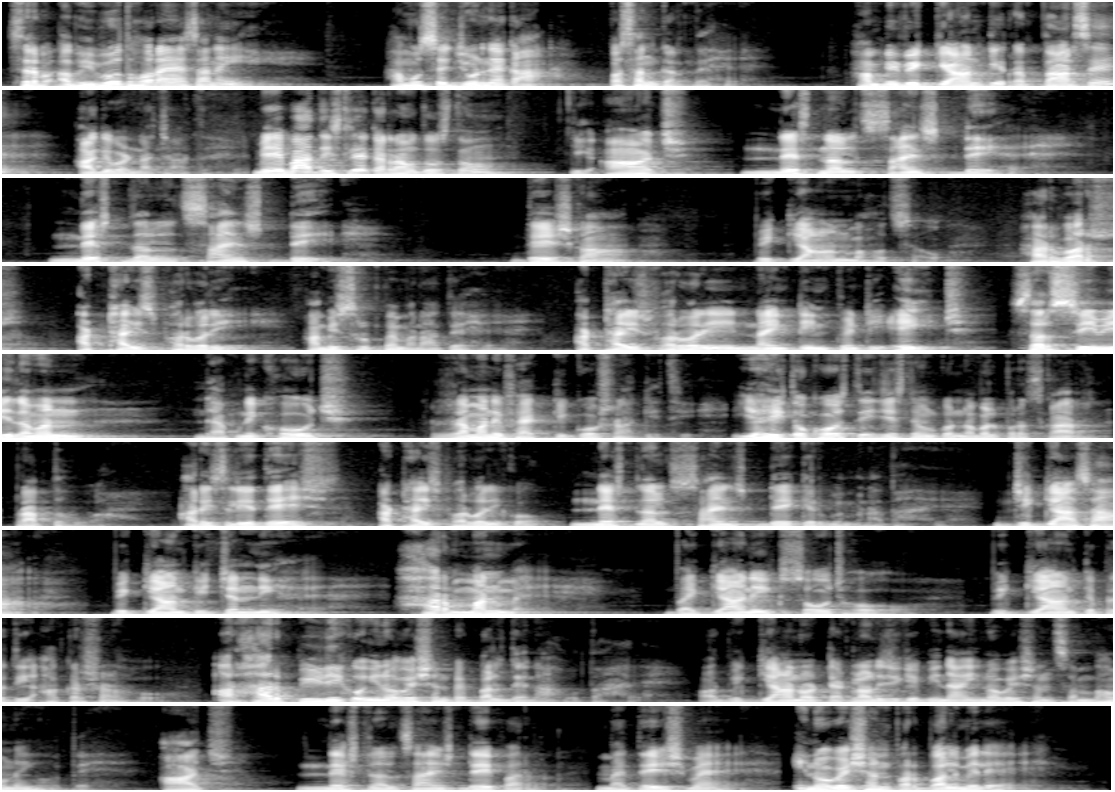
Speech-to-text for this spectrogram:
सिर्फ़ अभिभूत हो रहे हैं, ऐसा नहीं। हम उससे जुड़ने का पसंद करते हैं। हम भी विज्ञान की रफ्तार से आगे बढ़ना चाहते हैं। मैं ये बात इसलिए कर रहा हूँ दोस्तों कि आज नेशनल साइंस डे है। नेशनल साइंस डे, देश का विज्ञान महोत्सव। हर वर्ष 28 फरवरी हम इस रूप में मनाते हैं। 28 फरवरी 1928 सर सीवी रमन ने अपनी खोज रमन इफ़ेक्ट की घोषणा की थी। यही तो खोज थी जिसने उनको नोबेल पुरस्कार प्राप्त हुआ। और इसलिए देश 28 फरवरी को नेशनल साइंस डे के रूप में मनाता है। जिज्ञासा विज्ञान की जननी है। हर मन में वैज्ञानिक सोच हो, विज्ञान के प्रति आकर्षण हो और हर पीढ़ी को इनोवेशन पर बल देना होता है। और विज्ञान और टेक्नोलॉजी के बिना इनोवेशन संभव नहीं होते आज नेशनल साइंस डे पर मैं देश में इनोवेशन पर बल मिले,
